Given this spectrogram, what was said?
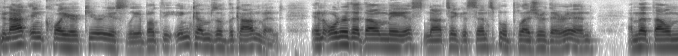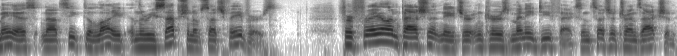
Do not inquire curiously about the incomes of the convent, in order that thou mayest not take a sensible pleasure therein, and that thou mayest not seek delight in the reception of such favors. For frail and passionate nature incurs many defects in such a transaction,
